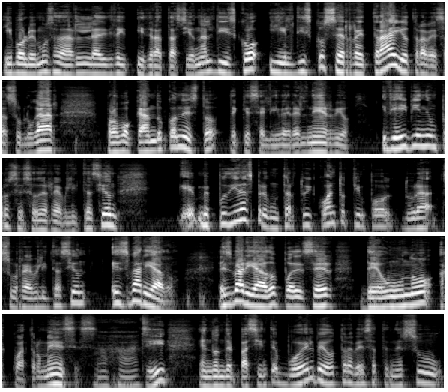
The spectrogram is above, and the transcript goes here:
y volvemos a darle la hidratación al disco y el disco se retrae otra vez a su lugar, provocando con esto de que se libere el nervio. Y de ahí viene un proceso de rehabilitación me pudieras preguntar tú, ¿y cuánto tiempo dura su rehabilitación? Es variado, es variado, puede ser de uno a cuatro meses, ¿sí? En donde el paciente vuelve otra vez a tener su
